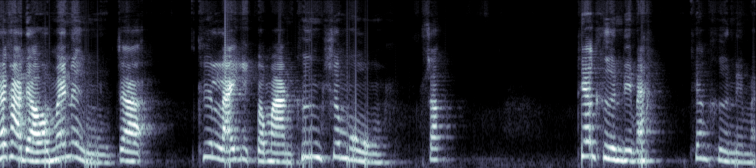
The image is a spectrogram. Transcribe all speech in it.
นะคะ เดี๋ยวแม่หนึ่งจะขึ้นไลฟ์อีกประมาณครึ่งชั่วโมง สัก เที่ยงคืนดีไหมเที่ยงคืนดีไหม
